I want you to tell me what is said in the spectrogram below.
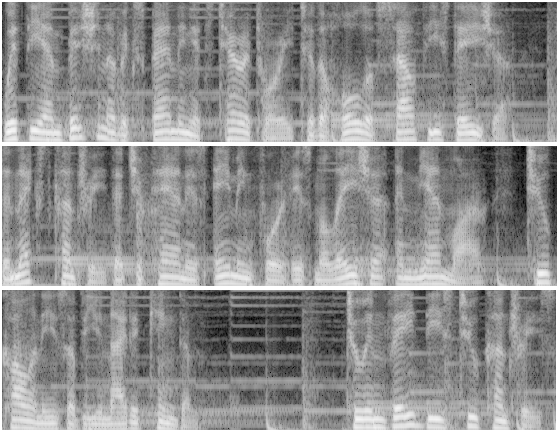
With the ambition of expanding its territory to the whole of Southeast Asia, the next country that Japan is aiming for is Malaysia and Myanmar, two colonies of the United Kingdom. To invade these two countries,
